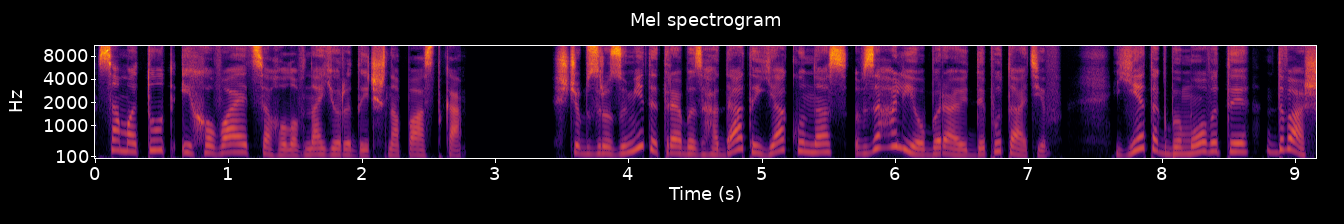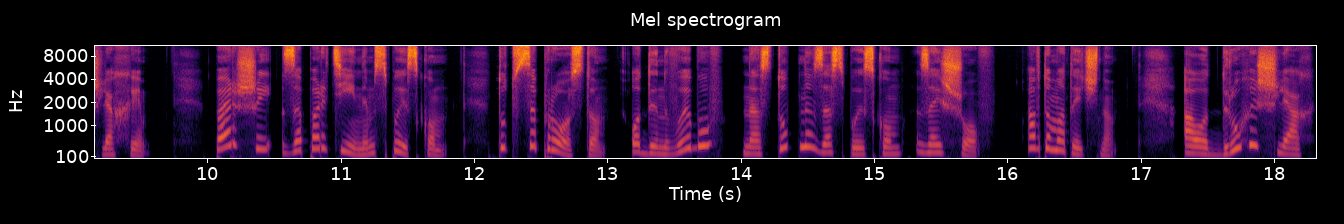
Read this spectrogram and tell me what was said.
саме тут і ховається головна юридична пастка. Щоб зрозуміти, треба згадати, як у нас взагалі обирають депутатів. Є, так би мовити, два шляхи. Перший – за партійним списком. Тут все просто. Один вибув, наступний за списком зайшов. Автоматично. А от другий шлях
